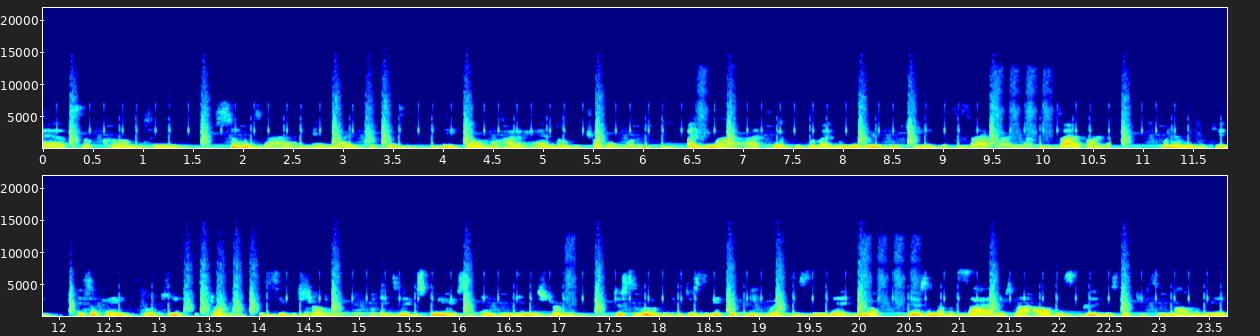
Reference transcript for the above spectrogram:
have succumbed to suicide in life because they don't know how to handle the troubled waters. Like you know, I, I tell people like when they're raising kids, it's a sidebar, y'all. It's a Sidebar, y'all. When they're raising kids, it's okay for kids to struggle, to see the struggle, and to experience and be in the struggle just a little bit, just to get their feet wet, to see that, you know, there's another side. There's not all this goodness that you see mom and dad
